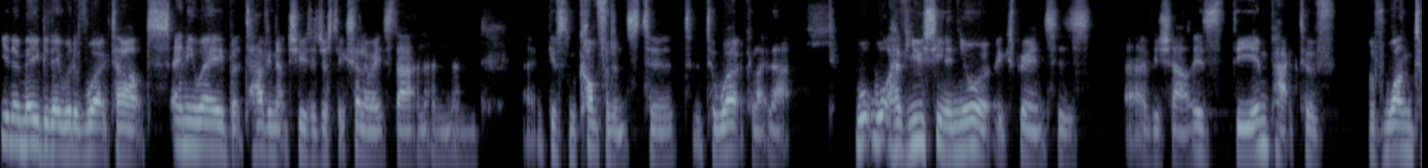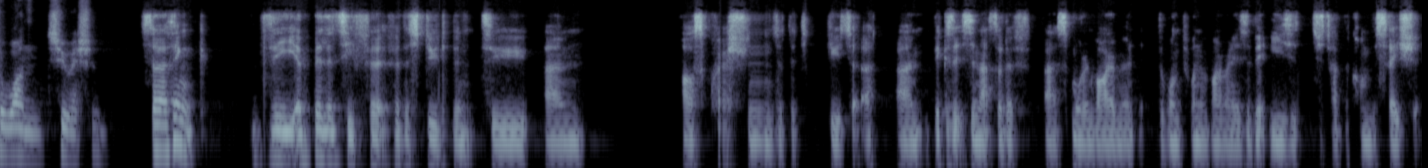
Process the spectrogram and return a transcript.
you know maybe they would have worked out anyway, but having that tutor just accelerates that and and, and uh, gives them confidence to, to, to work like that. What what have you seen in your experiences uh, Vishal, is the impact of of one to one tuition? So I think the ability for, for the student to um, ask questions of the tutor, um, because it's in that sort of uh, small environment, the one to one environment is a bit easier to just have the conversation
